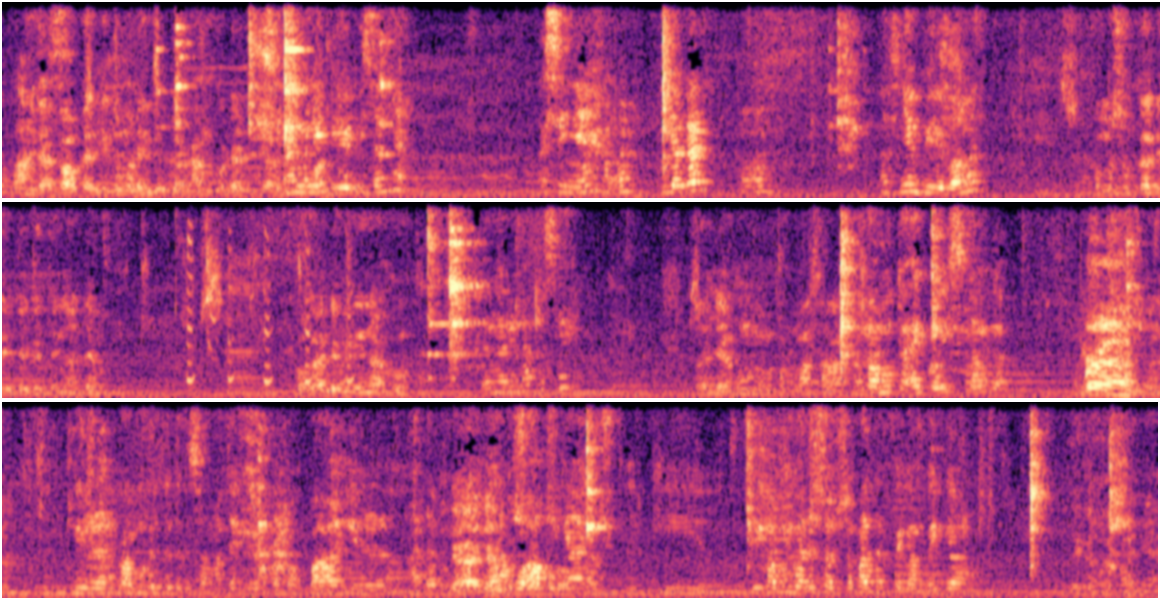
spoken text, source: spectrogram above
Apa? Enggak, kalau kayak gitu mending di belakangku dan jangan Namanya depan. biaya pisangnya. Nasinya? Iya kan? Heeh. Nasinya biaya banget. Kamu suka dideketin Adam? Kok nggak dengerin aku? Dengerin apa sih? Tadi aku mempermasalahkan. Kamu tuh egois tau gak? Bruh. Giliran kamu deket-deket sama Dion gak apa-apa Giliran ada Nggak ada, aku aku akunya suap-suapan. Jadi kamu gak ada suap-suapan tapi pegang-pegang Pegang apanya?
